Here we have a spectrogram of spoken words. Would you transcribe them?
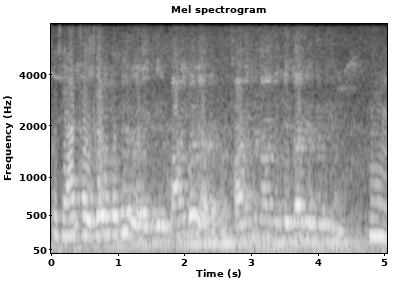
પછી હાથ પાણી બળ્યા રાખવાનું પાણી નતા કે કઈ ગાડીએ નહીં હમ.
